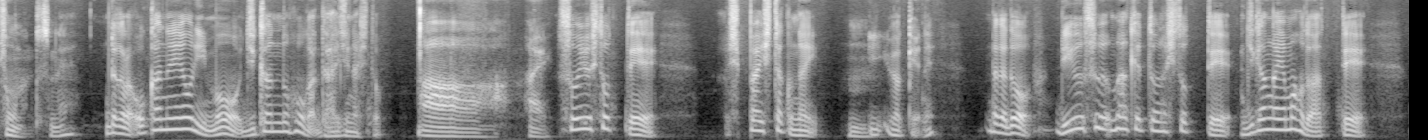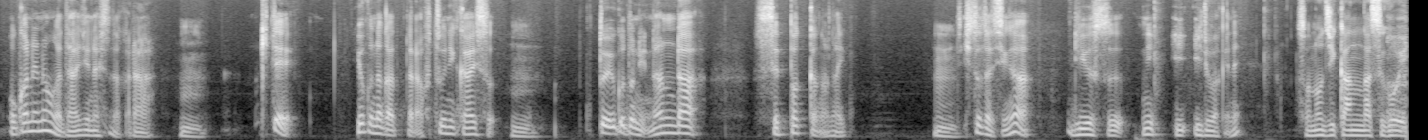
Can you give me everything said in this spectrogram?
そうなんですね。だからお金よりも時間の方が大事な人ああ、はい。そういう人って失敗したくないうん。わけね。だけどリユースマーケットの人って時間が山ほどあってお金の方が大事な人だからうん。来て良くなかったら普通に返すうん。ということに何ら切迫感がないうん。人たちがリユースにいいるわけね。その時間がすごい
